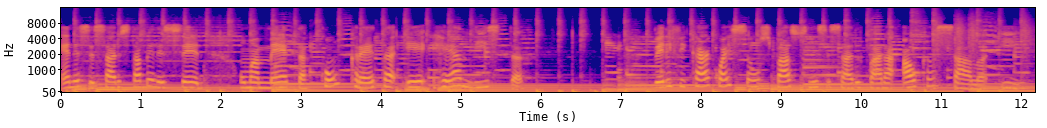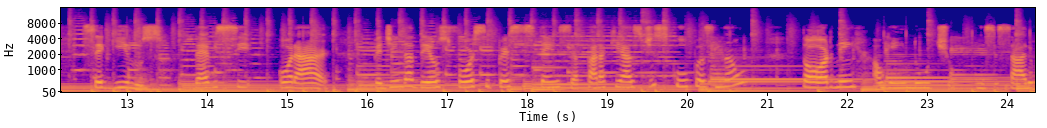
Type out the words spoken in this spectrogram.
É necessário estabelecer uma meta concreta e realista. Verificar quais são os passos necessários para alcançá-la e segui-los. Deve-se orar pedindo a Deus força e persistência para que as desculpas não tornem alguém inútil, necessário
